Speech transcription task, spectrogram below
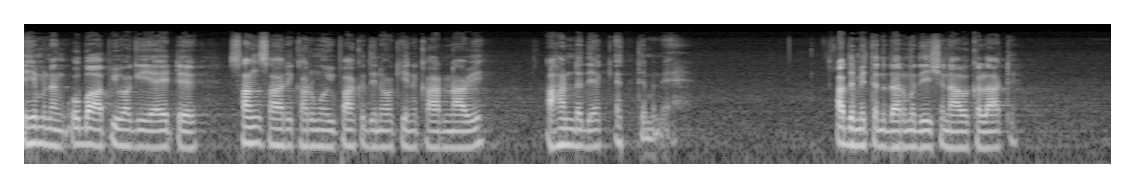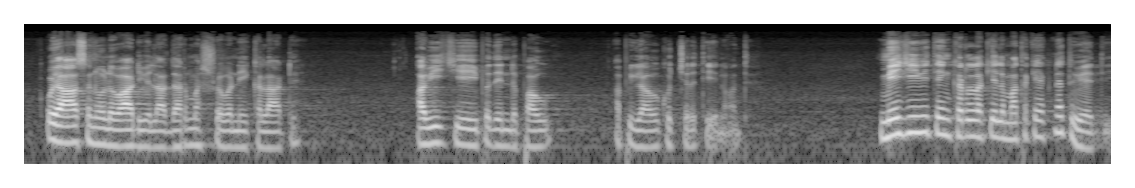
එහෙමනම් ඔබ අපි වගේ ඇයට සංසාරි කරුම විපාක දෙනවා කියන කාරණාවේ අහන්ඩ දෙයක් ඇත්තෙම නෑ. අද මෙතන ධර්ම දේශනාව කලාට ඔය ආසනෝල වාඩි වෙලා ධර්මශ්‍රවණය කලාට අවිචයේ ඉපදෙන්ට පව් අපි ගව කොච්චර තියෙනවද. මේ ජීවිතෙන් කරලා කියල මතකයක් නැතුව ඇති.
